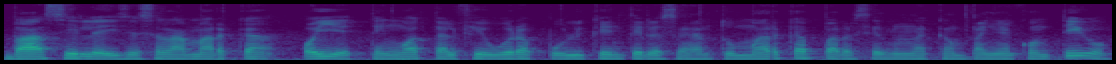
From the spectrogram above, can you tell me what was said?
vas y le dices a la marca, oye, tengo a tal figura pública interesada en tu marca para hacer una campaña contigo.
